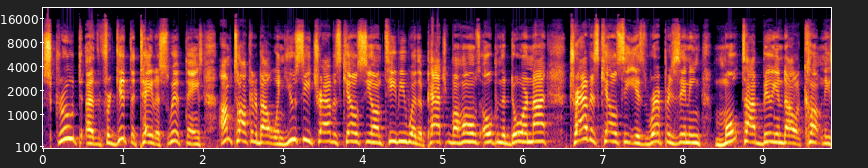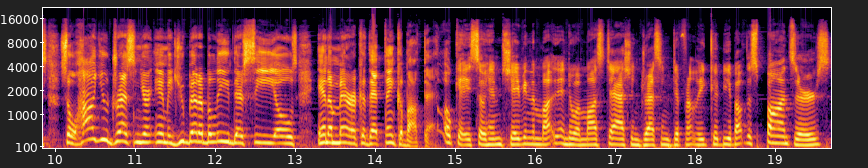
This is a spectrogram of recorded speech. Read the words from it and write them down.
Screw. Uh, forget the Taylor Swift things. I'm talking about when you see Travis Kelce on TV, whether Patrick Mahomes opened the door or not. Travis Kelce is representing multi-billion-dollar companies. So how you dress in your image, you better believe there's CEOs in America that think about that. Okay, so him shaving the mu- into a mustache and dressing differently could be about the sponsors.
